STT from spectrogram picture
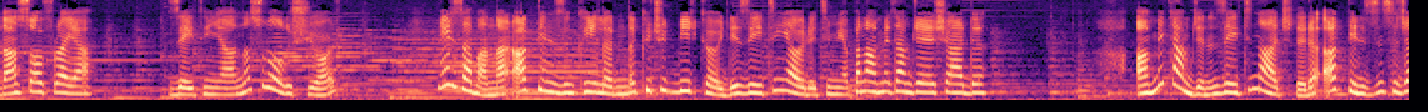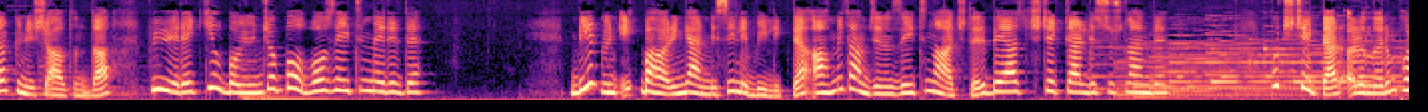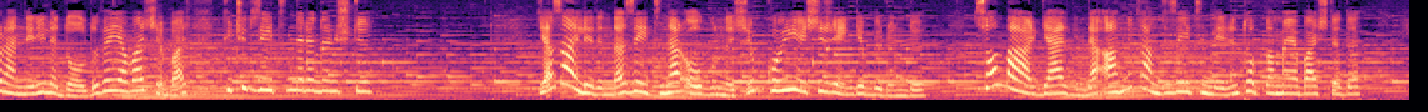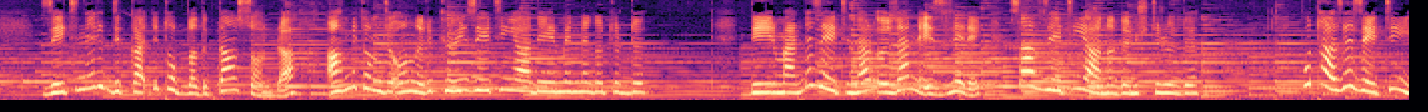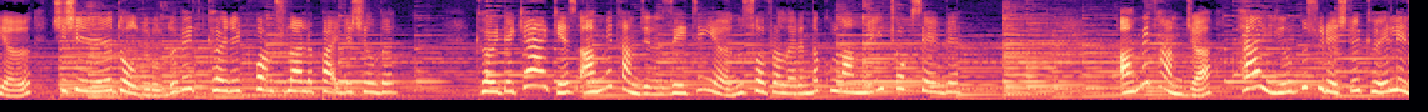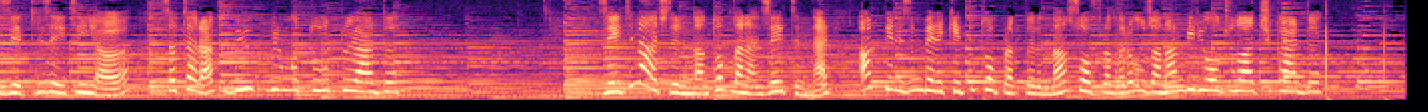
Tarladan sofraya. Zeytinyağı nasıl oluşuyor? Bir zamanlar Akdeniz'in kıyılarında küçük bir köyde zeytinyağı üretimi yapan Ahmet amca yaşardı. Ahmet amcanın zeytin ağaçları Akdeniz'in sıcak güneşi altında büyüyerek yıl boyunca bol bol zeytin verirdi. Bir gün ilkbaharın gelmesiyle birlikte Ahmet amcanın zeytin ağaçları beyaz çiçeklerle süslendi. Bu çiçekler arıların polenleriyle doldu ve yavaş yavaş küçük zeytinlere dönüştü. Yaz aylarında zeytinler olgunlaşıp koyu yeşil renge büründü. Sonbahar geldiğinde Ahmet amca zeytinlerini toplamaya başladı. Zeytinleri dikkatli topladıktan sonra Ahmet amca onları köyün zeytinyağı değirmenine götürdü. Değirmende zeytinler özenle ezilerek saf zeytinyağına dönüştürüldü. Bu taze zeytinyağı şişelere dolduruldu ve köydeki komşularla paylaşıldı. Köydeki herkes Ahmet amcanın zeytinyağını sofralarında kullanmayı çok sevdi. Ahmet amca her yıl bu süreçte köye lezzetli zeytinyağı satarak büyük bir mutluluk duyardı. Zeytin ağaçlarından toplanan zeytinler Akdeniz'in bereketli topraklarından sofralara uzanan bir yolculuğa çıkardı.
